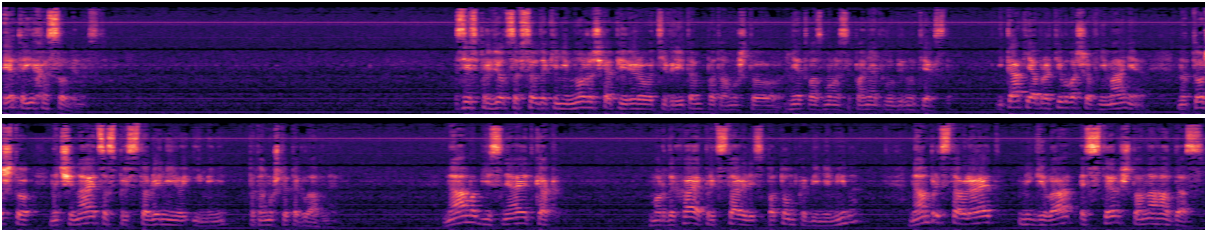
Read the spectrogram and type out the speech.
Это их особенность. Здесь придется все-таки немножечко оперировать ивритом, потому что нет возможности понять глубину текста. Итак, я обратил ваше внимание на то, что начинается с представления ее имени, потому что это главное. Нам объясняет, как Мордыхая представились потомка Бениамина, нам представляет Мигела Эстер, что она Гадас,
